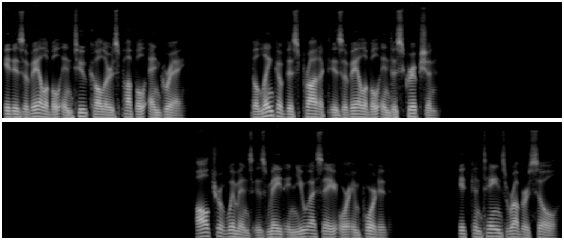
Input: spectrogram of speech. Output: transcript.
It is available in two colors purple and gray. The link of this product is available in description. Altra Women's is made in USA or imported. It contains rubber sole.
